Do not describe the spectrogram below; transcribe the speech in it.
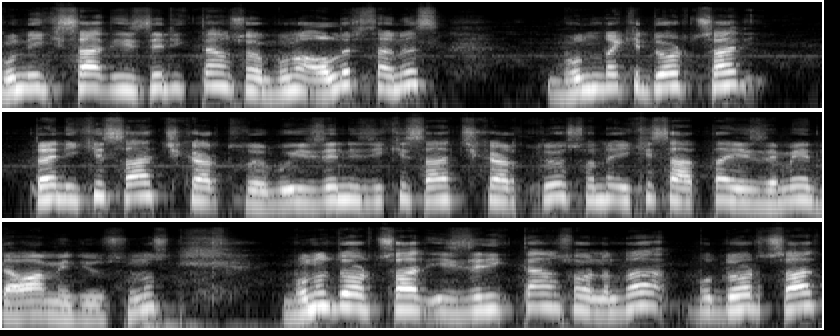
Bunu 2 saat izledikten sonra bunu alırsanız bundaki 4 saatten 2 saat çıkartılıyor. Bu izlediğiniz 2 saat çıkartılıyor. Sonra 2 saat daha izlemeye devam ediyorsunuz. Bunu 4 saat izledikten sonra da bu 4 saat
